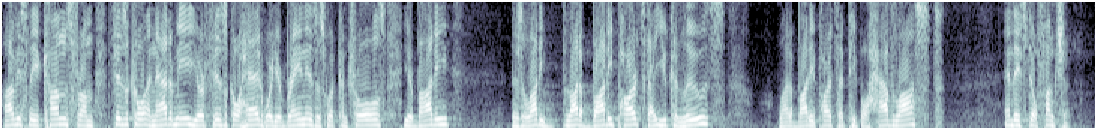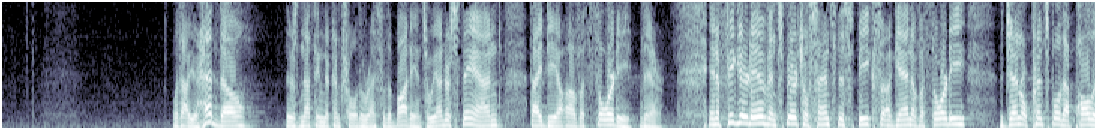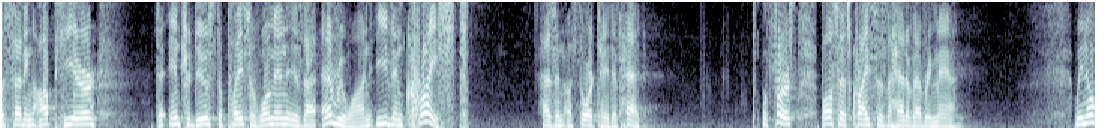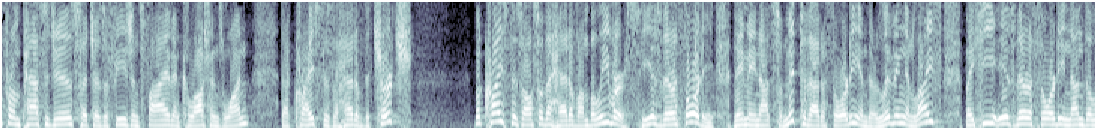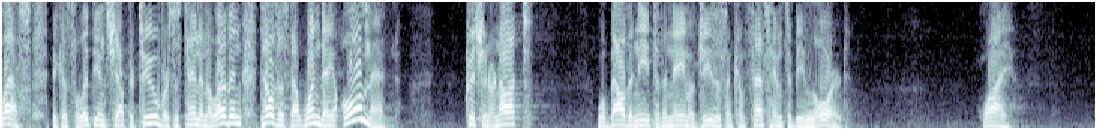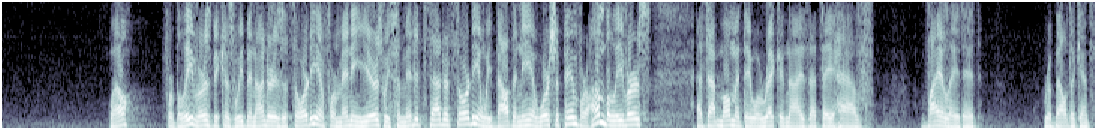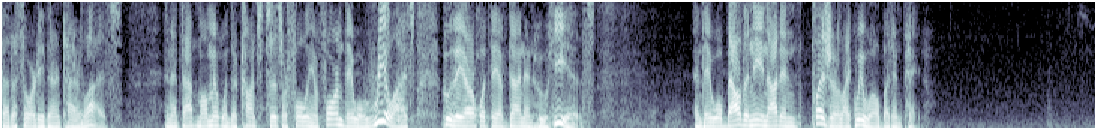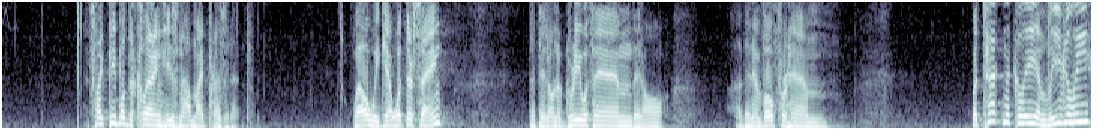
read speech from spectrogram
Obviously, it comes from physical anatomy. Your physical head, where your brain is, is what controls your body. There's a lot of, a lot of body parts that you could lose, a lot of body parts that people have lost, and they still function. Without your head, though, there's nothing to control the rest of the body. And so we understand the idea of authority there. In a figurative and spiritual sense, this speaks again of authority the general principle that Paul is setting up here to introduce the place of woman is that everyone, even Christ, has an authoritative head. But first, Paul says Christ is the head of every man. We know from passages such as Ephesians 5 and Colossians 1 that Christ is the head of the church but Christ is also the head of unbelievers. He is their authority. They may not submit to that authority in their living and life, but He is their authority nonetheless. Because Philippians chapter 2 verses 10 and 11 tells us that one day all men, Christian or not, will bow the knee to the name of Jesus and confess Him to be Lord. Why? Well, for believers because we've been under his authority and for many years we submitted to that authority and we bow the knee and worship him. For unbelievers, at that moment they will recognize that they have violated, rebelled against that authority their entire lives. And at that moment, when their consciences are fully informed, they will realize who they are, what they have done, and who he is. And they will bow the knee not in pleasure like we will, but in pain. It's like people declaring he's not my president. Well, we get what they're saying that they don't agree with him, they don't uh, they didn't vote for him. But technically and legally,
